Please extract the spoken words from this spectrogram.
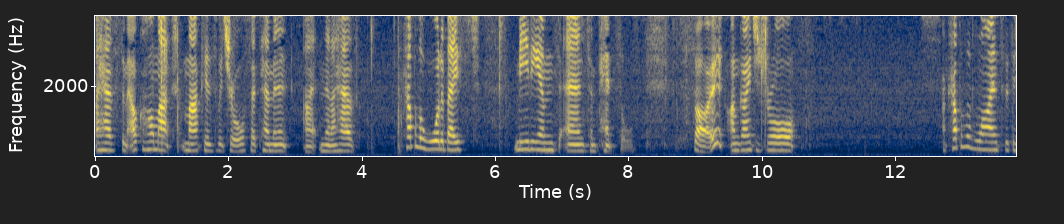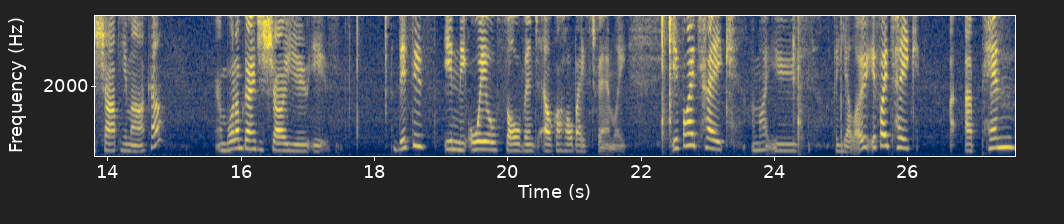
I have some alcohol mark markers which are also permanent uh, and then I have a couple of water-based mediums and some pencils. So I'm going to draw a couple of lines with the Sharpie marker. And what I'm going to show you is, this is in the oil solvent alcohol based family. If I take, I might use a yellow, if I take a pen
